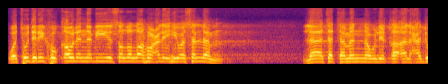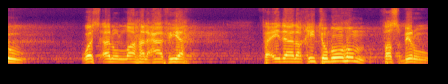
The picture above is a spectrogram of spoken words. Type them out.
وتدرك قول النبي صلى الله عليه وسلم لا تتمنوا لقاء العدو واسألوا الله العافية فإذا لقيتموهم فاصبروا.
